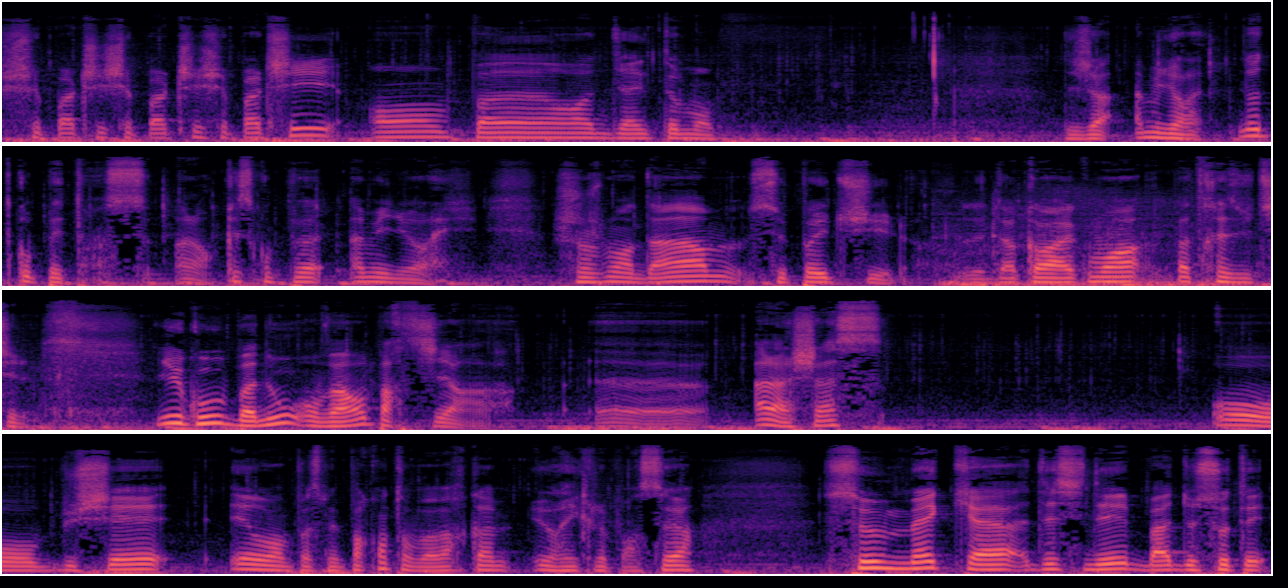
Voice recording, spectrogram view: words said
C'est parti, c'est parti, c'est parti. On part directement. Déjà, améliorer notre compétence. Alors, qu'est-ce qu'on peut améliorer? Changement d'arme, c'est pas utile. Vous êtes d'accord avec moi? Pas très utile. Du coup, bah nous, on va repartir euh, à la chasse, au bûcher et au poste. Mais par contre, on va voir quand même Uric le penseur. Ce mec a décidé bah, de sauter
